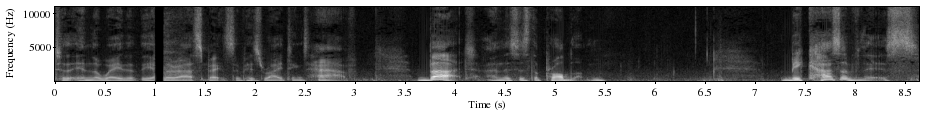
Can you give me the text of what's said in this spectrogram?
to, in the way that the other aspects of his writings have. But, and this is the problem, because of this,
